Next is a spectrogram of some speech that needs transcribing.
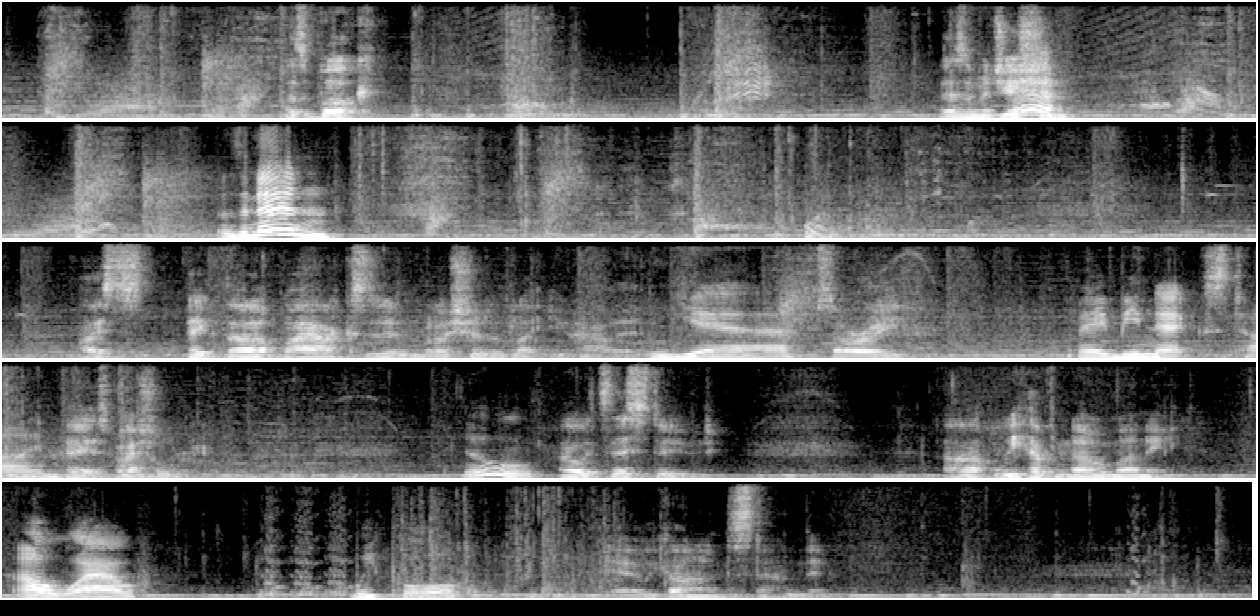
There's a book. There's a magician. There's an N! I picked that up by accident, but I should have let you have it. Yeah, Sorry. maybe next time. Hey, a special room. Ooh. Oh, it's this dude. Uh, we have no money. Oh, wow. We poor. Yeah, we can't understand him.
